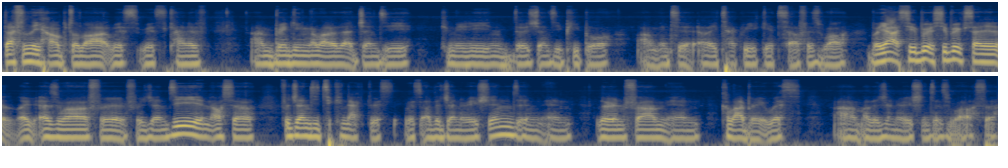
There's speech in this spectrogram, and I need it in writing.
definitely helped a lot with with kind of um, bringing a lot of that Gen Z community and those Gen Z people um, into LA Tech Week itself as well. But yeah, super super excited like as well for for Gen Z and also for Gen Z to connect with with other generations and and learn from and collaborate with um, other generations as well. So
